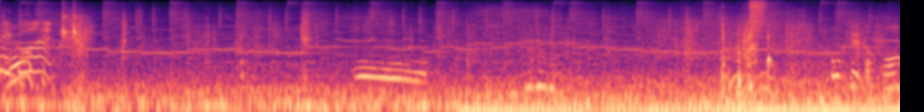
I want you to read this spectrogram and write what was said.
対怖いおお来てるかお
